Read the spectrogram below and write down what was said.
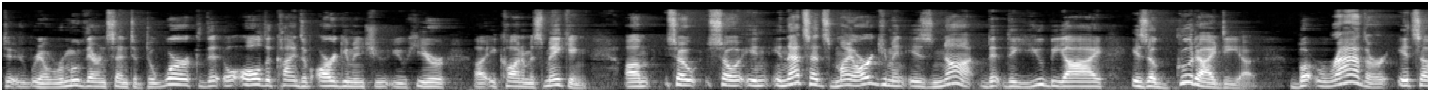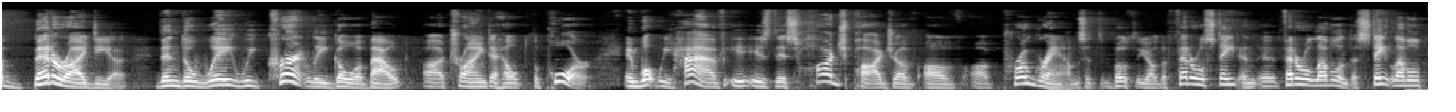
to you know remove their incentive to work. The, all the kinds of arguments you you hear uh, economists making. Um, so, so in, in that sense, my argument is not that the UBI is a good idea, but rather it's a better idea than the way we currently go about uh, trying to help the poor. And what we have is, this hodgepodge of, of, of, programs at both you know the federal, state, and uh, federal level and the state level.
